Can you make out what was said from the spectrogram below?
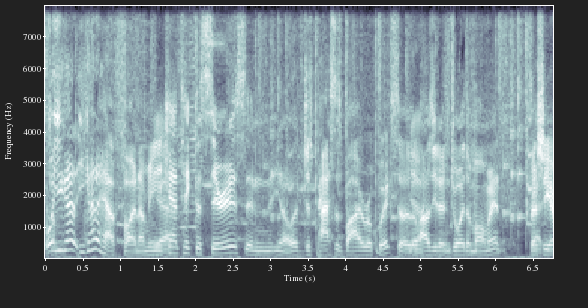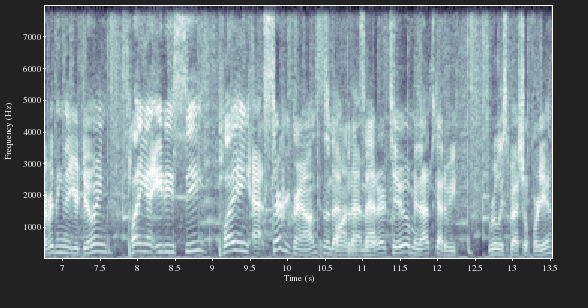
Well, you got you got to have fun. I mean, Yeah. you can't take this serious, and you know it just passes by real quick. So it Yeah. allows you to enjoy the moment, especially Exactly. everything that you're doing, playing at EDC, playing at Circuit Grounds, and that for that that's it. matter too. I mean, that's got to be really special for you.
